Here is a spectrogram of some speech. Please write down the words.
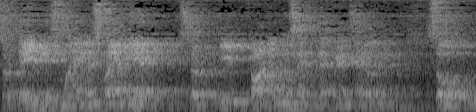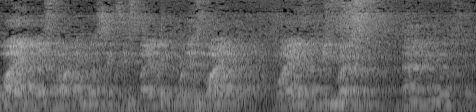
So take this minus y here. So keep cot inverse x left hand side only. So y plus cot inverse x is pi by 2. What is y? y is nothing but tan inverse x.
